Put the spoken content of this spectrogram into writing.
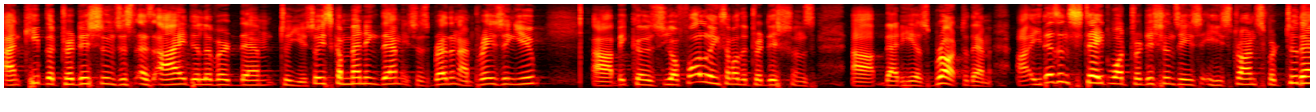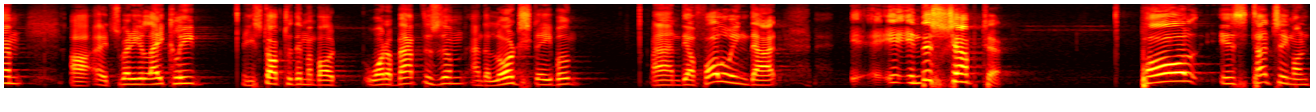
and keep the traditions just as I delivered them to you. So he's commending them. He says, Brethren, I'm praising you uh, because you're following some of the traditions uh, that he has brought to them. Uh, he doesn't state what traditions he's, he's transferred to them. Uh, it's very likely he's talked to them about water baptism and the Lord's table, and they're following that. In this chapter, Paul is touching on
